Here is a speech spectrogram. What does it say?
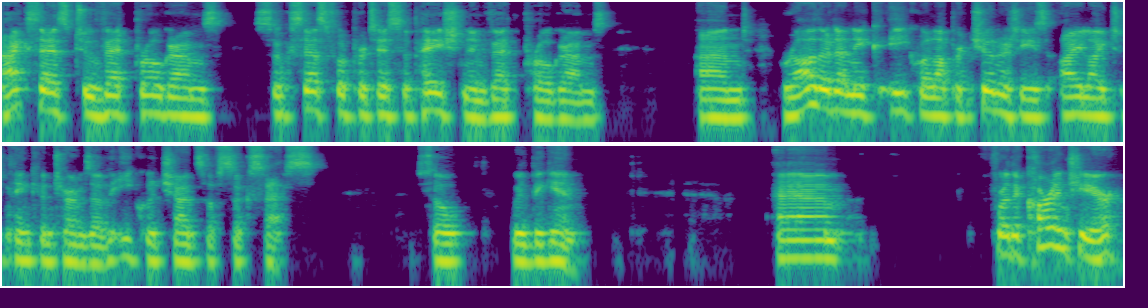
access to vet programs, successful participation in vet programs, and rather than equal opportunities, I like to think in terms of equal chance of success. So we'll begin. Um, for the current year,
